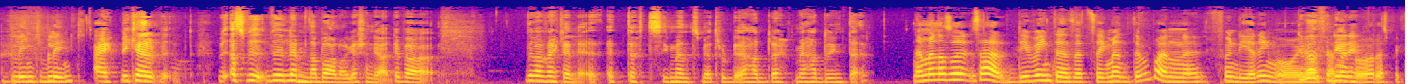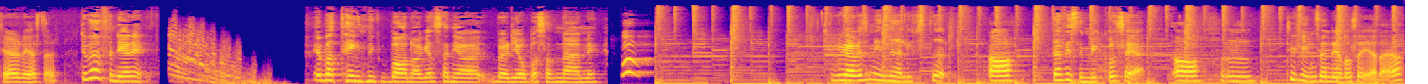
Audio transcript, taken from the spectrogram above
Blink blink. Nej, vi kan... Vi, alltså vi, vi lämnar barnaga kände jag. Det var, det var verkligen ett dött segment som jag trodde jag hade, men jag hade det inte. Nej men alltså så här, det var inte ens ett segment, det var bara en eh, fundering och jag fundering. kan ändå respektera det Ester. Det var en fundering. Jag har bara tänkt mycket på barnaga sen jag började jobba som nanny. Ska vi gå över till min nya livsstil? Ja, Där finns det mycket att säga. ja, mm, det finns en del att säga där ja.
